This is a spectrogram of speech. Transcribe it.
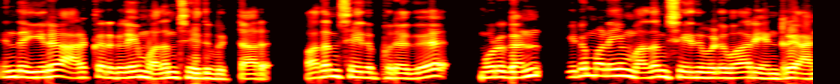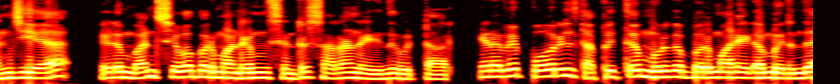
இந்த இரு அரக்கர்களையும் வதம் செய்து விட்டார். வதம் செய்த பிறகு முருகன் இடுமனையும் வதம் செய்து விடுவார் என்று அஞ்சிய இடும்பன் சிவபெருமானிடம் சென்று சரணடைந்து விட்டார். எனவே போரில் தப்பித்து முருகப்பெருமானிடம் இருந்து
